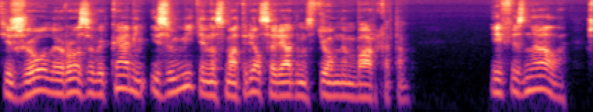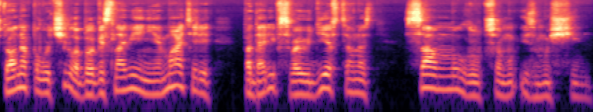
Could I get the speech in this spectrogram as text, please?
Тяжелый розовый камень изумительно смотрелся рядом с темным бархатом. Эфи знала, что она получила благословение матери, подарив свою девственность самому лучшему из мужчин.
